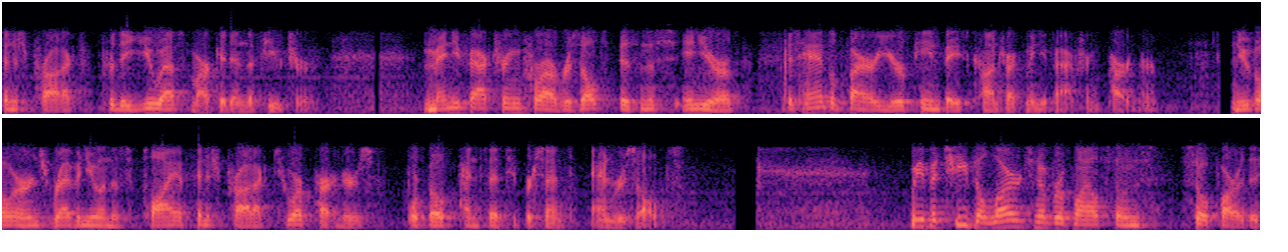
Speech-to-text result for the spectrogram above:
finished product for the U.S. market in the future. Manufacturing for our Resultz business in Europe is handled by our European-based contract manufacturing partner. Nuvo earns revenue on the supply of finished product to our partners for both Pennsaid 2% and Resultz. We've achieved a large number of milestones so far this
